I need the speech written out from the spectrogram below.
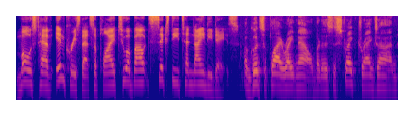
Most have increased that supply to about 60 to 90 days. A good supply right now, but as the strike drags on,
